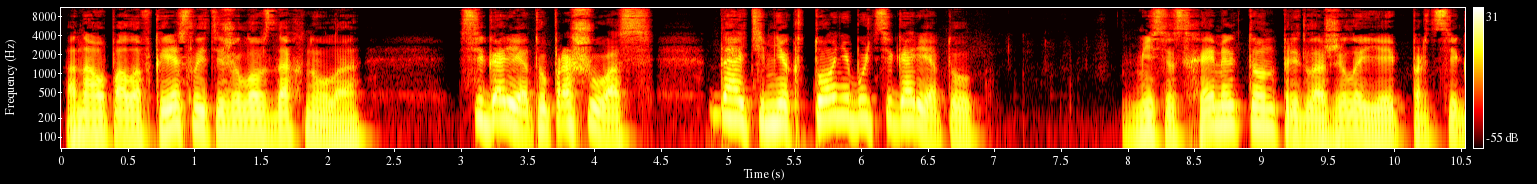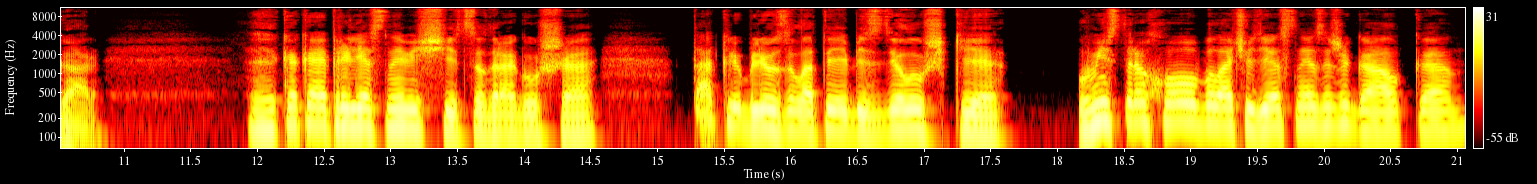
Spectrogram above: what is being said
Она упала в кресло и тяжело вздохнула. «Сигарету, прошу вас. Дайте мне кто-нибудь сигарету». Миссис Хэмилтон предложила ей портсигар. «Э, «Какая прелестная вещица, дорогуша! Так люблю золотые безделушки. У мистера Хоу была чудесная зажигалка.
